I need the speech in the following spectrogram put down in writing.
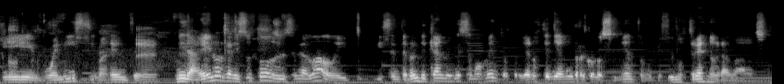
Sí, buenísima gente. Mira, él organizó todo el graduado y, y, se enteró el decano en ese momento, pero ya nos tenían un reconocimiento porque fuimos tres no graduados.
